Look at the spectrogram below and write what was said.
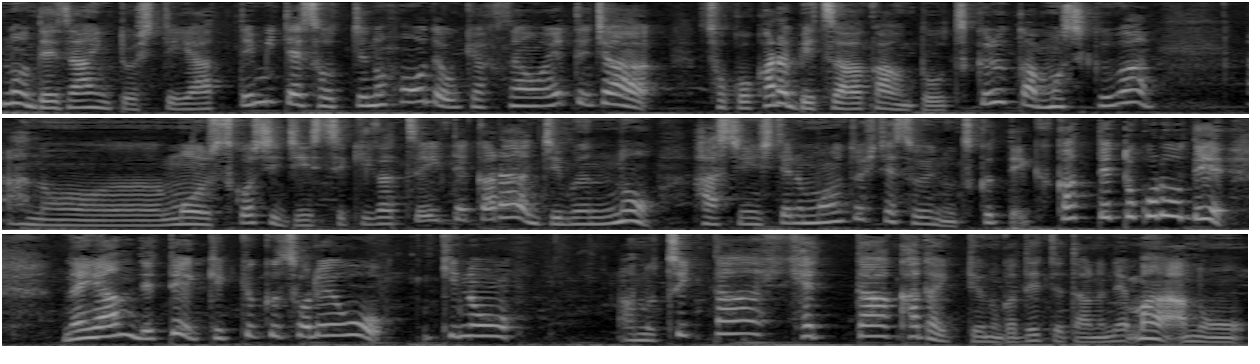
のデザインとしてやってみて、そっちの方でお客さんを得て、じゃあそこから別アカウントを作るか、もしくは、あのー、もう少し実績がついてから自分の発信してるものとしてそういうのを作っていくかってところで悩んでて、結局それを昨日あの、ツイッターヘッダー課題っていうのが出てたので、まあ、あの、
